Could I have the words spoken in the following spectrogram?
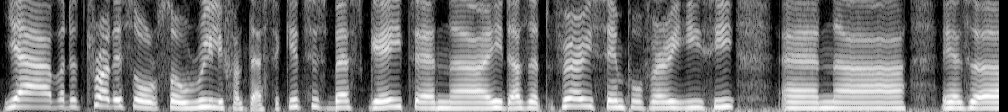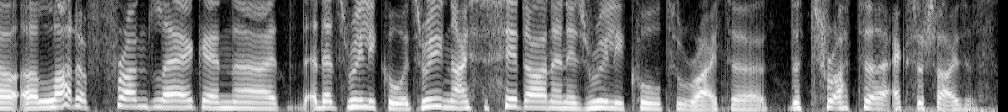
Yeah, but the trot is also really fantastic. It's his best gait, and uh, he does it very simple, very easy, and uh, he has a, a, lot of front leg, and uh, that's really cool. It's really nice to sit on, and it's really cool to ride uh, the trot uh, exercises.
